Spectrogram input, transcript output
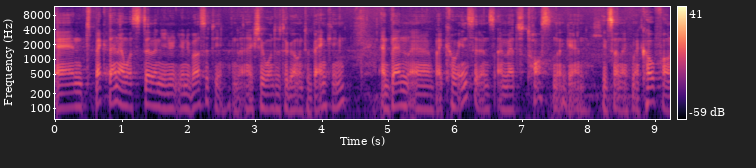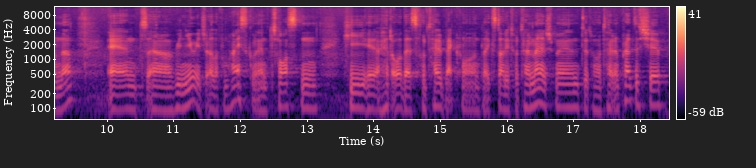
And back then I was still in uni university and I actually wanted to go into banking. And then uh, by coincidence I met Thorsten again. He's uh, like my co-founder and uh, we knew each other from high school and Thorsten, he uh, had all this hotel background, like studied hotel management, did a hotel apprenticeship,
